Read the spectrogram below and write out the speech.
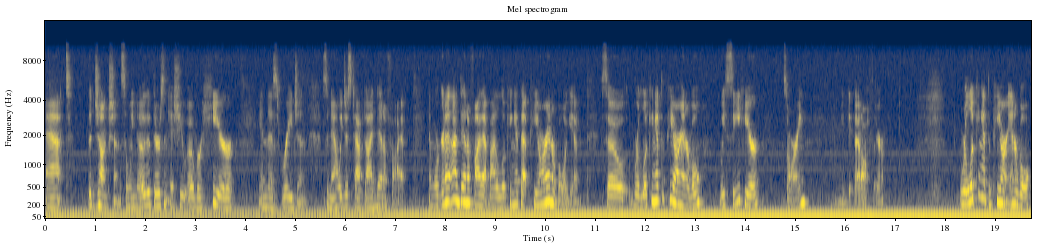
at the junction. So we know that there's an issue over here in this region. So now we just have to identify it. And we're going to identify that by looking at that PR interval again. So we're looking at the PR interval. We see here, sorry, let me get that off there. We're looking at the PR interval,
